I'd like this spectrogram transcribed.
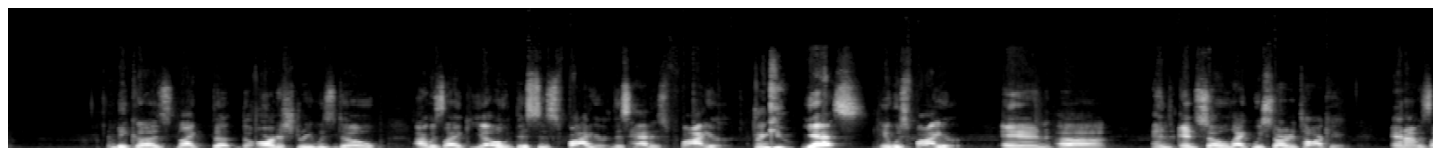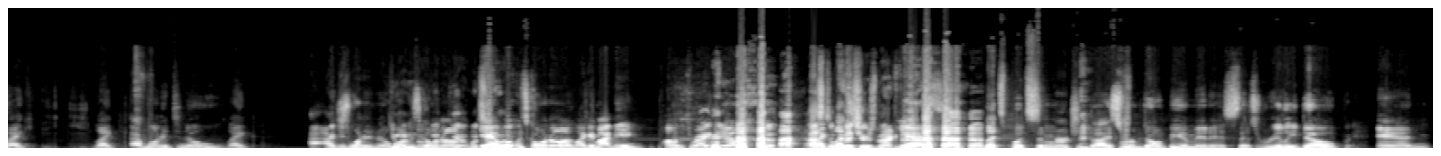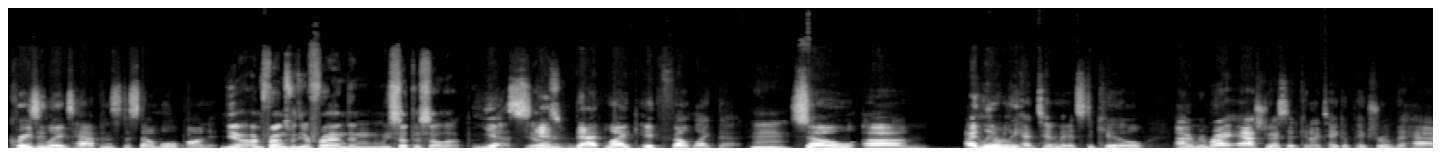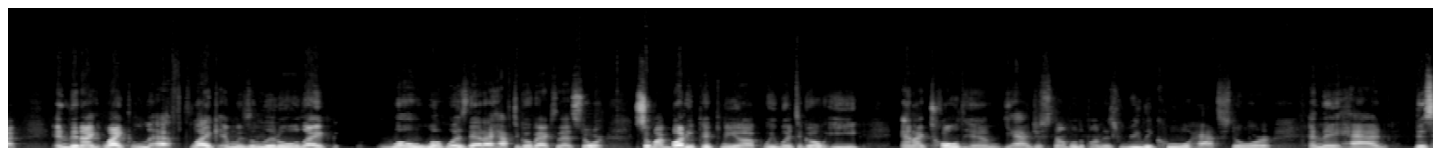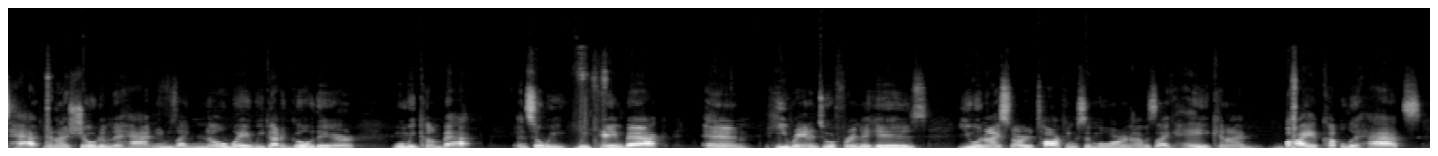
because like the the artistry was dope. I was like, "Yo, this is fire. This hat is fire." Thank you. Yes, it was fire, and uh, and and so like we started talking, and I was like, like I wanted to know like. I just wanted to know You what was know going what- on. yeah, what's yeah, going what was going on? Like, am I being punked right now? Ashton let's- Kutcher's back there. yes. Let's put some merchandise from Don't Be a Menace that's really dope, and Crazy Legs happens to stumble upon it. Yeah, I'm friends with your friend, and we set this all up. Yes. Yes. And that, like, it felt like that. So um, I literally had 10 minutes to kill. I remember I asked you, I said, can I take a picture of the hat? And then I, like, left, like, and was a little like, whoa, what was that? I have to go back to that store. So my buddy picked me up. We went to go eat. And I told him, yeah, I just stumbled upon this really cool hat store and they had this hat. And I showed him the hat and he was like, no way, we got to go there when we come back. And so we, we came back and he ran into a friend of his. You and I started talking some more. And I was like, hey, can I buy a couple of hats?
